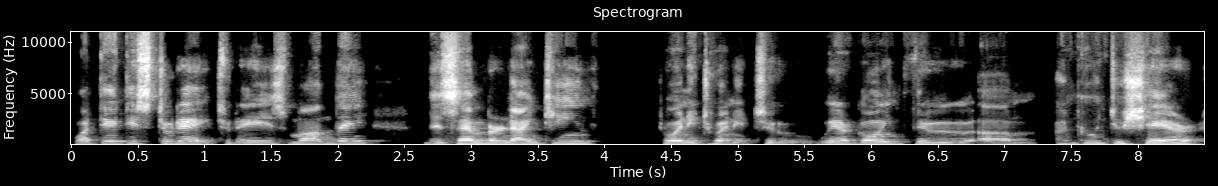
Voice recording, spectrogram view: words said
What date is today? Today is Monday, December 19th, 2022. We are going through, um, I'm going to share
